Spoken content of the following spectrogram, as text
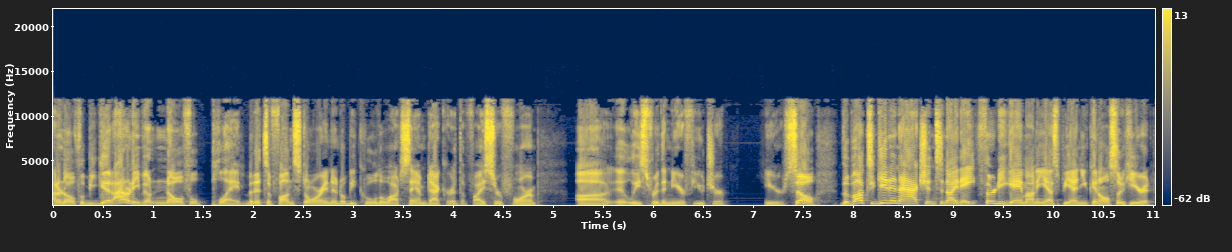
I don't know if he'll be good. I don't even know if he'll play, but it's a fun story and it'll be cool to watch Sam Dekker at the Fiserv Forum, uh, at least for the near future here. So the Bucks get in action tonight, 8:30 game on ESPN. You can also hear it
